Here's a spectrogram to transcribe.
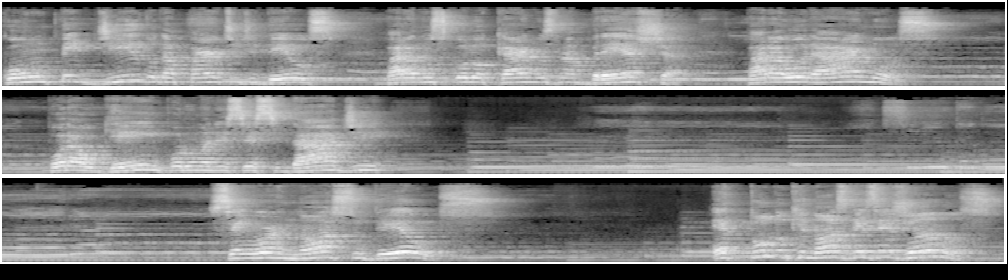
com um pedido da parte de Deus para nos colocarmos na brecha, para orarmos por alguém, por uma necessidade. Senhor nosso Deus, é tudo que nós desejamos.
